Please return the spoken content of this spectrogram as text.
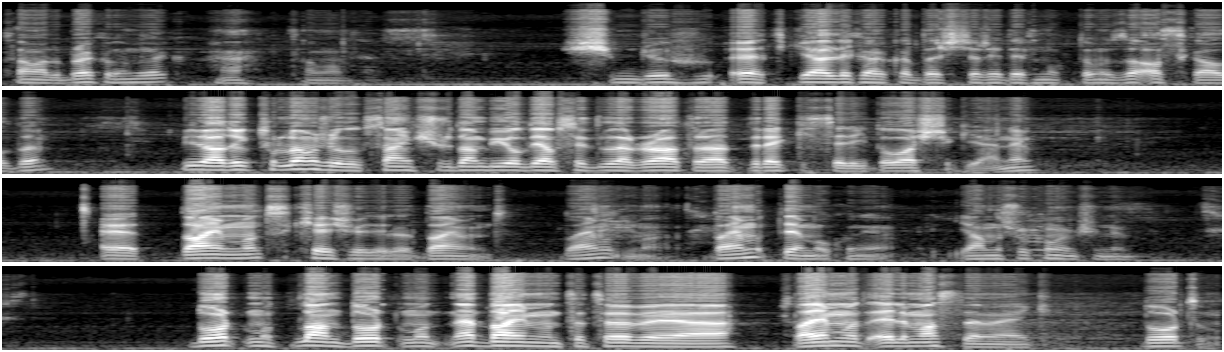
Tamam bırakalım bırak Heh, tamam Şimdi evet geldik arkadaşlar hedef noktamıza az kaldı. Birazcık turlamış olduk. Sanki şuradan bir yol yapsaydılar rahat rahat direkt gitseydik dolaştık yani. Evet Diamond keşfedilir Diamond. Diamond mı? Diamond diye mi okunuyor? Yanlış okumuyorum şimdi. Dortmund lan Dortmund ne Diamond'ı tövbe ya. Diamond elmas demek. Dortmund.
